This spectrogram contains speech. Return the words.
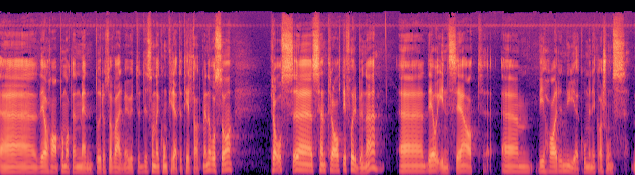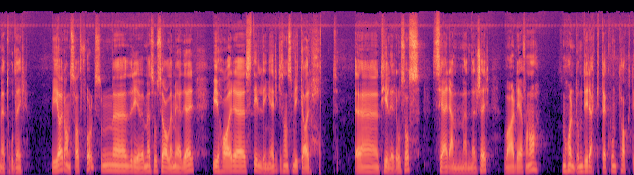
Eh, det å ha på en måte en mentor og så være med ut. Sånne konkrete tiltak. Men det er også fra oss eh, sentralt i forbundet eh, det å innse at eh, vi har nye kommunikasjonsmetoder. Vi har ansatt folk som eh, driver med sosiale medier. Vi har eh, stillinger sant, som vi ikke har hatt eh, tidligere hos oss. CRM-manager, hva er det for noe? Som handler om direkte kontakt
